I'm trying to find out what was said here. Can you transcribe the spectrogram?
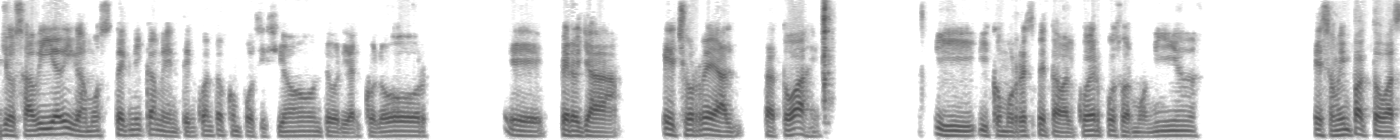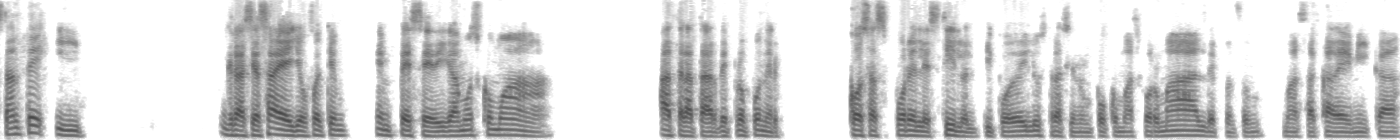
yo sabía, digamos, técnicamente en cuanto a composición, teoría del color, eh, pero ya hecho real tatuaje. Y, y cómo respetaba el cuerpo, su armonía. Eso me impactó bastante y gracias a ello fue que empecé, digamos, como a, a tratar de proponer cosas por el estilo, el tipo de ilustración un poco más formal, de pronto más académica,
